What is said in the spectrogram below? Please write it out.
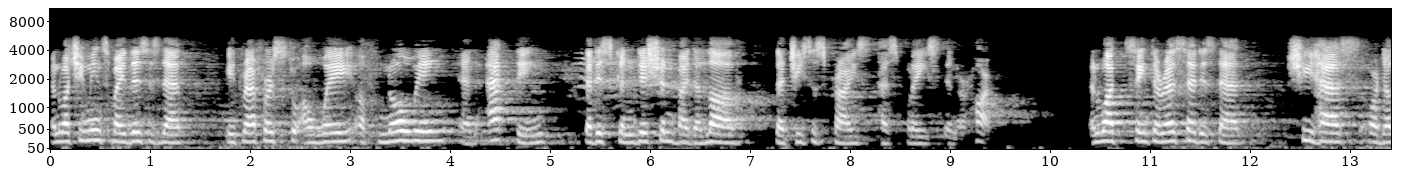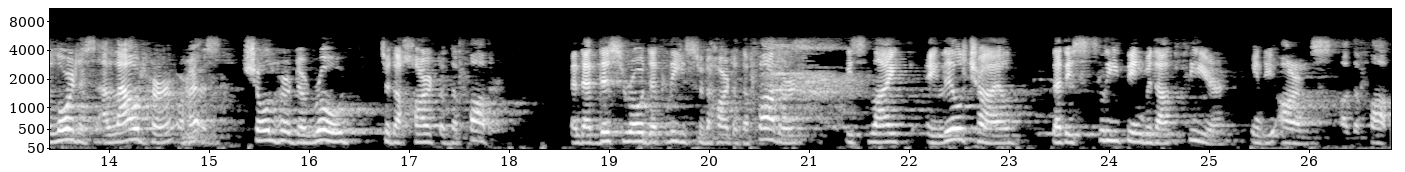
And what she means by this is that it refers to a way of knowing and acting that is conditioned by the love that Jesus Christ has placed in her heart. And what St. Therese said is that she has, or the Lord has allowed her, or has shown her the road to the heart of the Father. And that this road that leads to the heart of the Father is like a little child that is sleeping without fear in the arms of the Father.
